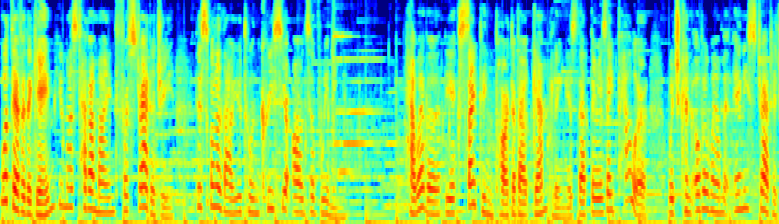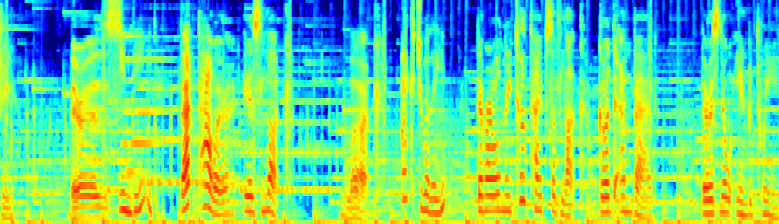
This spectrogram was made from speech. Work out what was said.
Whatever the game, you must have a mind for strategy. This will allow you to increase your odds of winning. However, the exciting part about gambling is that there is a power which can overwhelm any strategy. There is... Indeed. That power is luck. Luck. Actually, There are only two types of luck, good and bad. There is no in between.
